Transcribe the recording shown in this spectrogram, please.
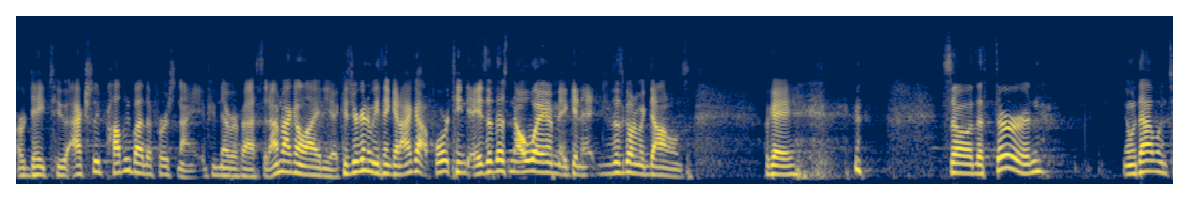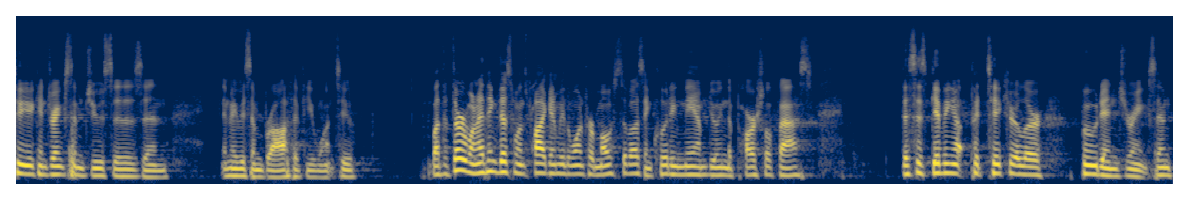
or day two, actually, probably by the first night if you've never fasted. I'm not gonna lie to you, because you're gonna be thinking, I got 14 days of this, no way I'm making it. Let's go to McDonald's. Okay? so the third, and with that one too, you can drink some juices and, and maybe some broth if you want to. But the third one, I think this one's probably gonna be the one for most of us, including me. I'm doing the partial fast. This is giving up particular food and drinks. And,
